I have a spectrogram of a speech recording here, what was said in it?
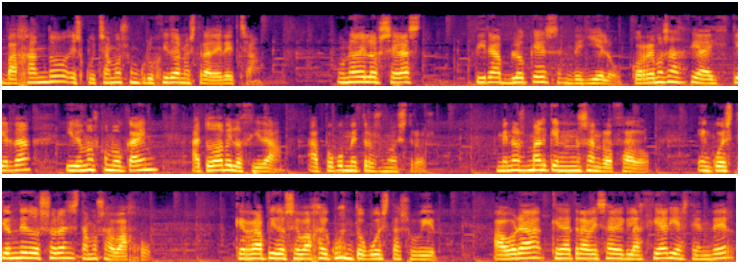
Bajando, escuchamos un crujido a nuestra derecha. Uno de los seras tira bloques de hielo. Corremos hacia la izquierda y vemos cómo caen a toda velocidad, a pocos metros nuestros. Menos mal que no nos han rozado. En cuestión de dos horas estamos abajo. Qué rápido se baja y cuánto cuesta subir. Ahora queda atravesar el glaciar y ascender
